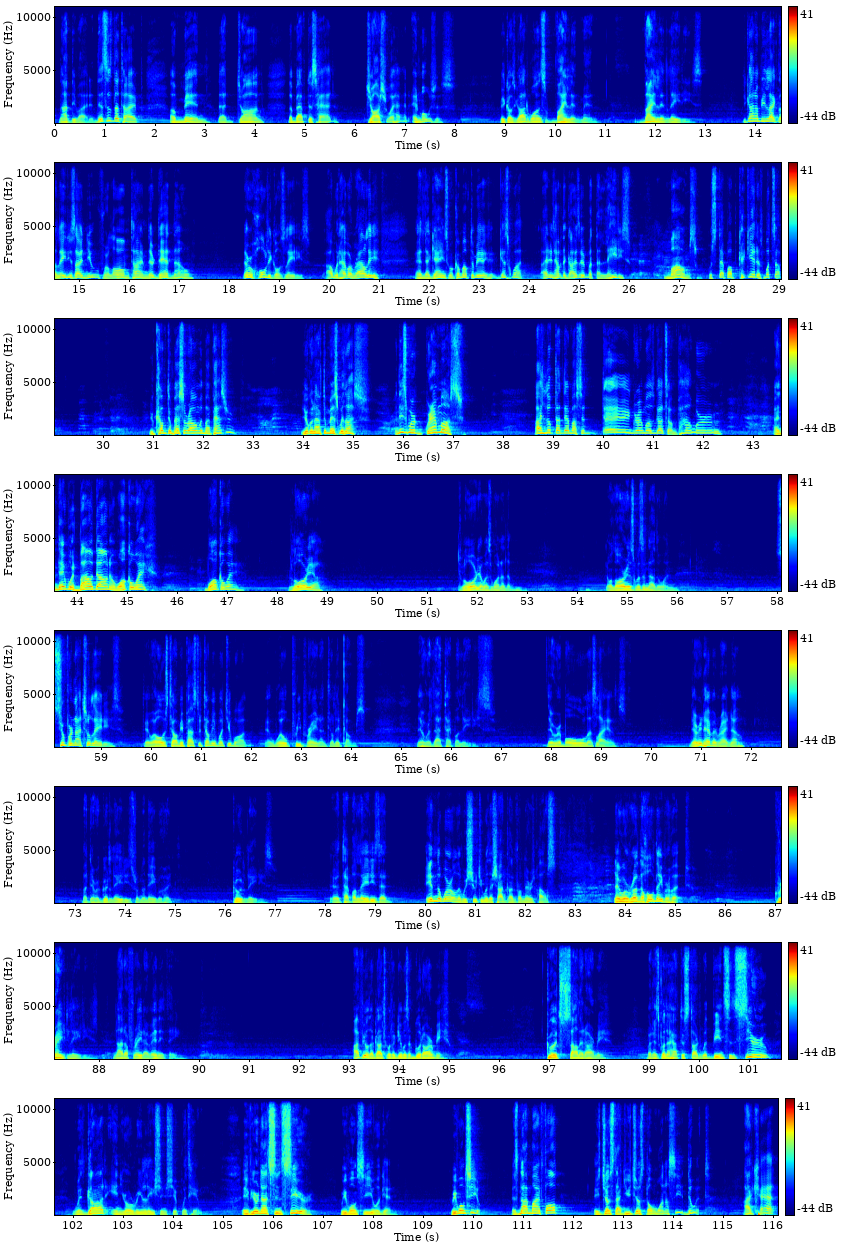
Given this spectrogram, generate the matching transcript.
Not divided. This is the type of men that John the Baptist had, Joshua had, and Moses. Because God wants violent men, violent ladies you got to be like the ladies I knew for a long time. They're dead now. They're Holy Ghost ladies. I would have a rally, and the gangs would come up to me. And Guess what? I didn't have the guys there, but the ladies, moms, would step up. ¿Qué us. What's up? You come to mess around with my pastor? You're going to have to mess with us. And these were grandmas. I looked at them. I said, dang, grandma's got some power. And they would bow down and walk away. Walk away. Gloria. Gloria was one of them. Dolores was another one. Supernatural ladies. They would always tell me, Pastor, tell me what you want, and we'll pre pray until it comes. They were that type of ladies. They were bold as lions. They're in heaven right now. But there were good ladies from the neighborhood. Good ladies. They're the type of ladies that in the world that would shoot you with a shotgun from their house. They will run the whole neighborhood. Great ladies, not afraid of anything. I feel that God's going to give us a good army. Good, solid army. But it's going to have to start with being sincere with God in your relationship with Him. If you're not sincere, we won't see you again. We won't see you. It's not my fault. It's just that you just don't want to see it. Do it. I can't.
